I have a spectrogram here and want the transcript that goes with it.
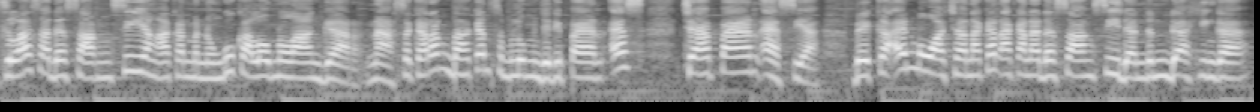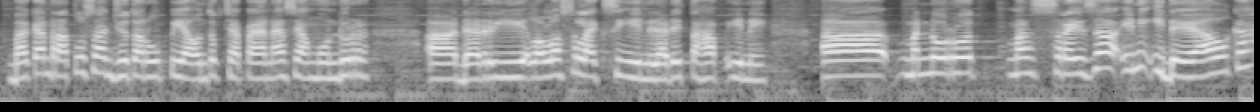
jelas ada sanksi yang akan menunggu kalau melanggar. Nah, sekarang bahkan sebelum menjadi PNS, CPNS ya, BKN mewacanakan akan ada sanksi dan denda hingga bahkan ratusan juta rupiah untuk CPNS yang mundur uh, dari lolos seleksi ini, dari tahap ini. Uh, menurut Mas Reza, ini idealkah?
